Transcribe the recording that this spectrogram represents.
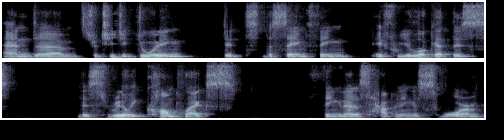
And um, strategic doing did the same thing if you look at this, this really complex thing that is happening, a swarm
